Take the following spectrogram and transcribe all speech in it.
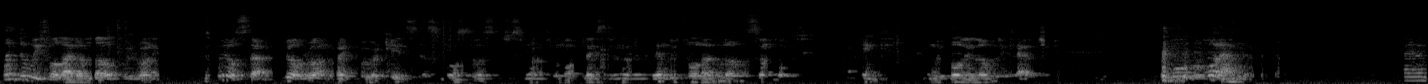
When do we fall out of love with running? Because we all start, we all run, right? When we were kids. As most of us just run from one place to another. Then we fall out of love at some point. I think. And we fall in love with the couch. What, what happens? Um,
